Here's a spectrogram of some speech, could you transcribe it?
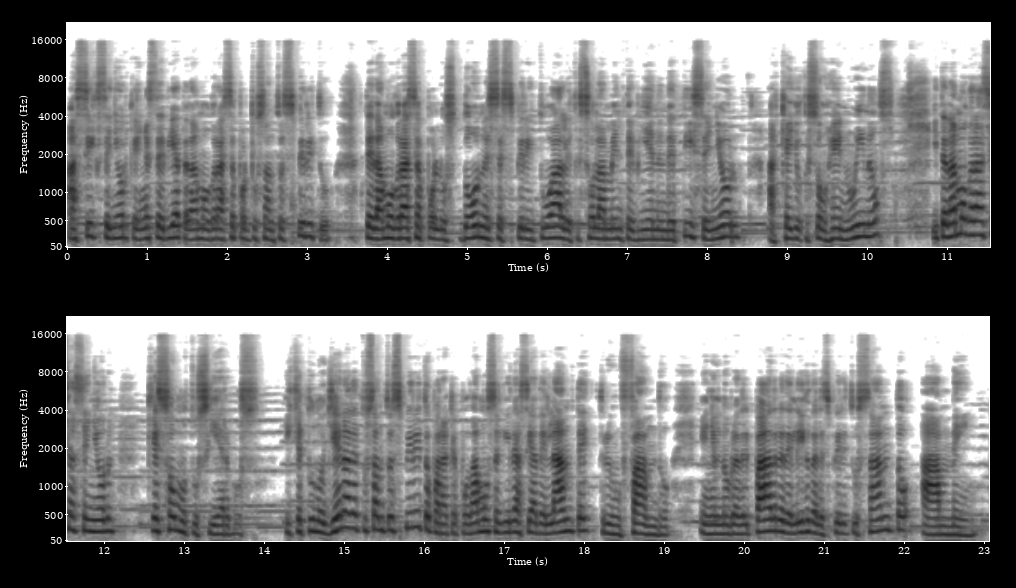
Así, Señor, que en este día te damos gracias por tu Santo Espíritu. Te damos gracias por los dones espirituales que solamente vienen de ti, Señor, aquellos que son genuinos. Y te damos gracias, Señor, que somos tus siervos y que tú nos llenas de tu Santo Espíritu para que podamos seguir hacia adelante triunfando. En el nombre del Padre, del Hijo y del Espíritu Santo. Amén.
